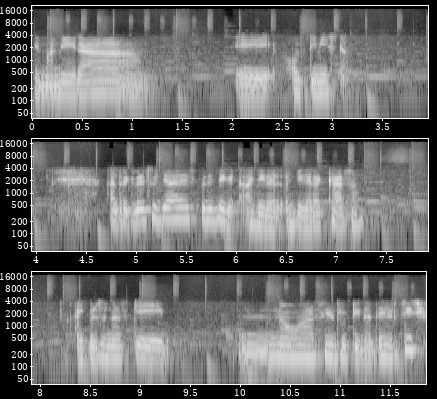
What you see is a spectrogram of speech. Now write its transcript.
de manera eh, optimista. Al regreso ya después de llegar, llegar, a casa, hay personas que no hacen rutinas de ejercicio,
